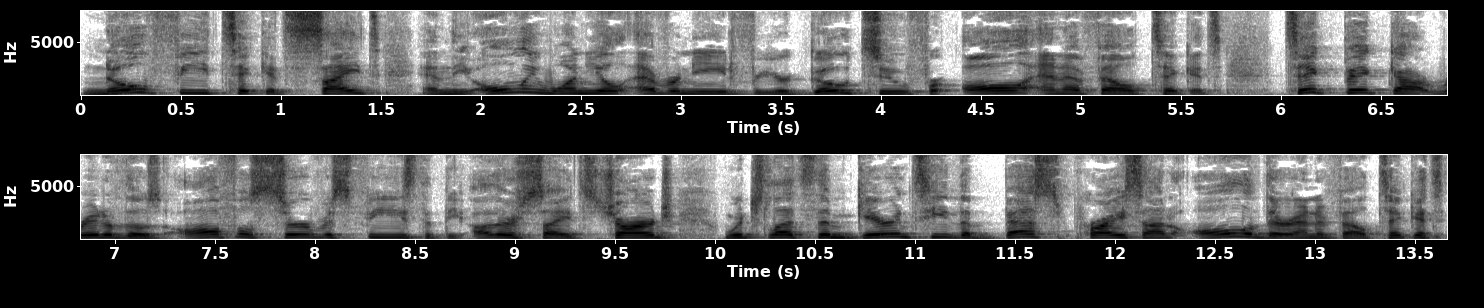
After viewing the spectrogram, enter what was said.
no fee ticket site and the only one you'll ever need for your go to for all NFL tickets. TickPick got rid of those awful service fees that the other sites charge, which lets them guarantee the best price on all of their NFL tickets.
